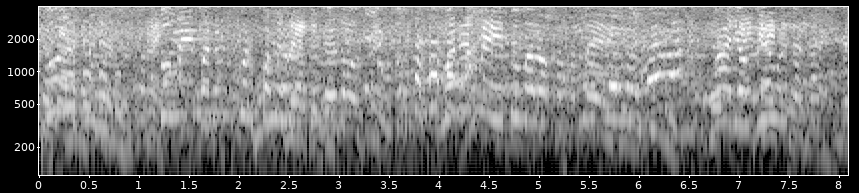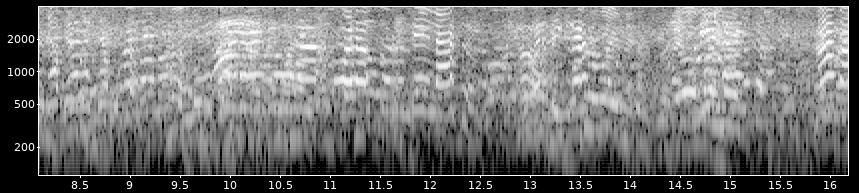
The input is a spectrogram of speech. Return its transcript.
दोन तुम्ही म्हणून कृपा करून सगळं जाऊ म्हणून मी तुम्हाला माझ्या फिरवच्या सारखी करून द्यायला असं मामा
